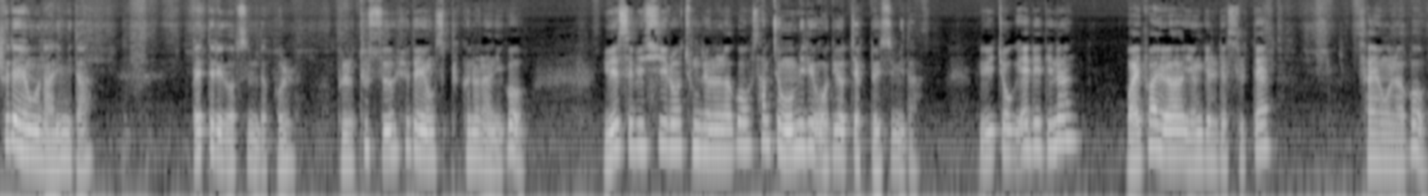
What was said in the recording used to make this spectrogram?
휴대용은 아닙니다. 배터리가 없습니다. 볼, 블루투스 휴대용 스피커는 아니고 USB-C로 충전을 하고 3.5mm 오디오 잭도 있습니다. 이쪽 LED는 와이파이와 연결됐을 때 사용을 하고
